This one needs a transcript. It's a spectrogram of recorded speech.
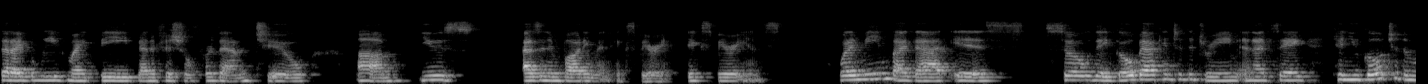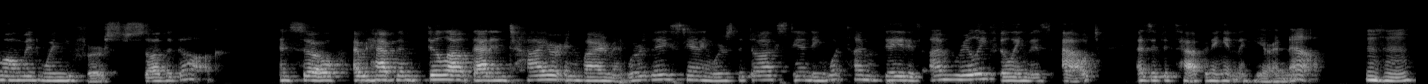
that I believe might be beneficial for them to um, use as an embodiment experience. What I mean by that is so they go back into the dream, and I'd say, Can you go to the moment when you first saw the dog? And so I would have them fill out that entire environment. Where are they standing? Where's the dog standing? What time of day it is? I'm really filling this out as if it's happening in the here and now. Mm-hmm.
